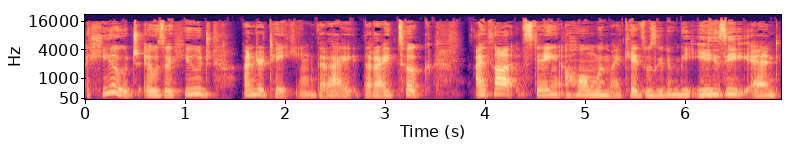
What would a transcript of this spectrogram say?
huge. It was a huge undertaking that I that I took. I thought staying at home with my kids was going to be easy and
